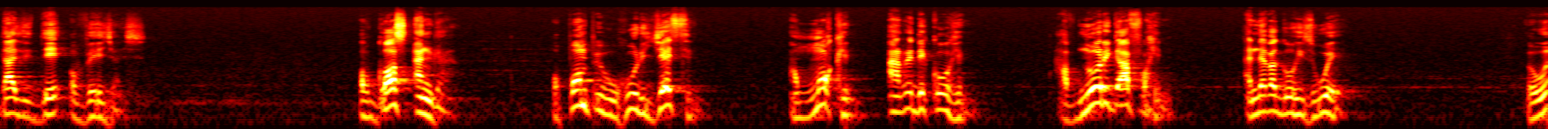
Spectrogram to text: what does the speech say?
that's the day of vengeance, of God's anger upon people who reject Him and mock Him and ridicule Him, have no regard for Him, and never go His way. But we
